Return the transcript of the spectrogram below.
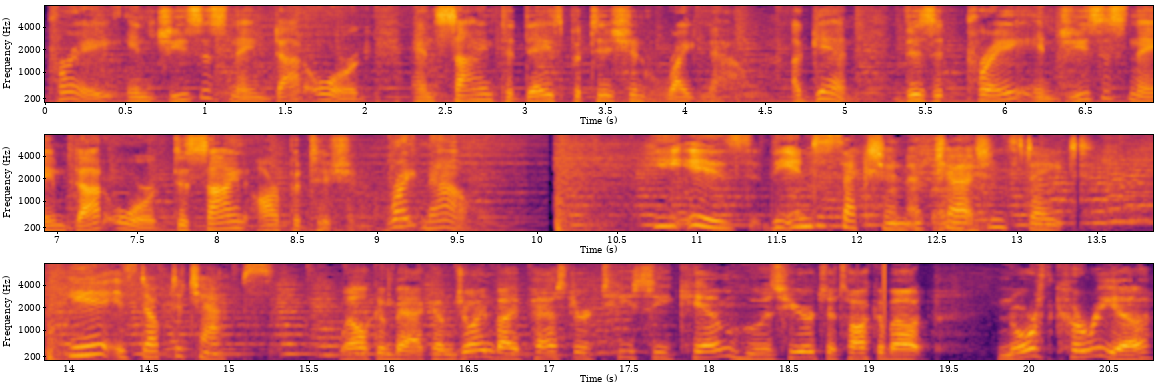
prayinjesusname.org and sign today's petition right now. Again, visit prayinjesusname.org to sign our petition right now. He is the intersection of church and state. Here is Dr. Chaps. Welcome back. I'm joined by Pastor T.C. Kim, who is here to talk about North Korea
